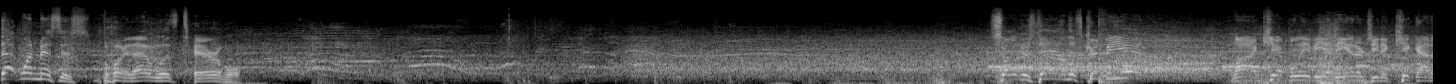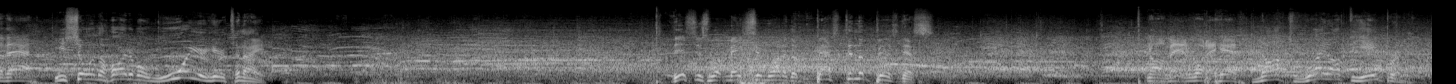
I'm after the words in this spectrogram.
that one misses. Boy, that was terrible. Shoulders down, this could be it. Wow, I can't believe he had the energy to kick out of that. He's showing the heart of a warrior here tonight. This is what makes him one of the best in the business. Oh, man, what a hit. Knocked right off the apron.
